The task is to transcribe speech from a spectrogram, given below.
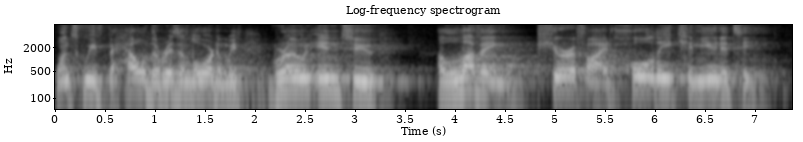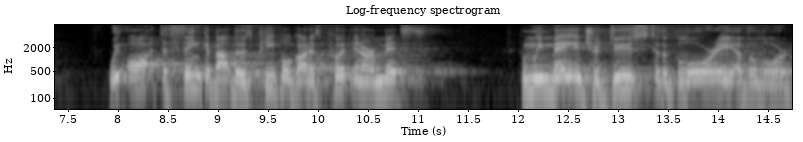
Once we've beheld the risen Lord and we've grown into a loving, purified, holy community, we ought to think about those people God has put in our midst, whom we may introduce to the glory of the Lord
